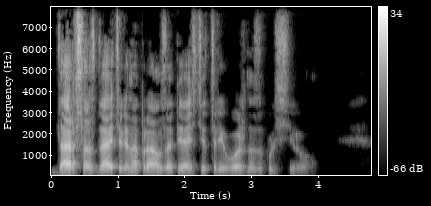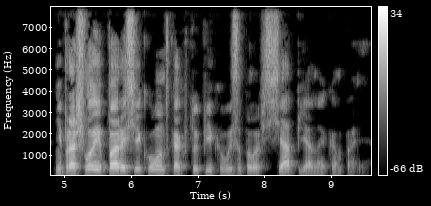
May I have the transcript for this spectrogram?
Дар Создателя на правом запястье тревожно запульсировал. Не прошло и пары секунд, как в тупик высыпала вся пьяная компания.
